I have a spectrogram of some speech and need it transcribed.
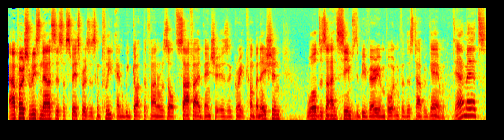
Our post-release analysis of Space Bros is complete, and we got the final result. Sci-fi adventure is a great combination. World design seems to be very important for this type of game. Damn it!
